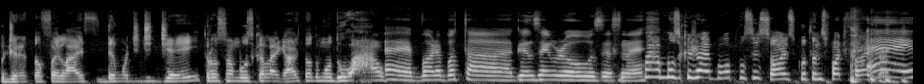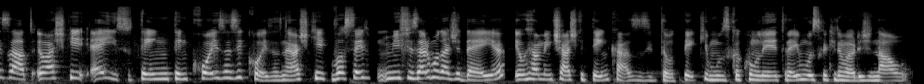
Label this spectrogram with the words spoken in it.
o diretor foi lá e deu uma de DJ, trouxe uma música legal e todo mundo, uau! É, bora botar Guns N' Roses, né? Mas a música já é boa por si só, escuta no Spotify, cara. É, exato. Eu acho que é isso. Tem, tem coisas e coisas, né? Eu acho que vocês me fizeram mudar de ideia. Eu realmente acho que tem casos, então, tem que música com letra e música que não é original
